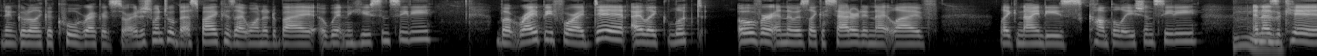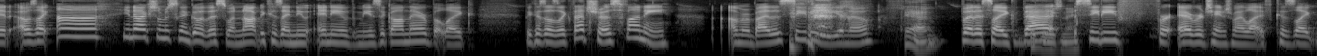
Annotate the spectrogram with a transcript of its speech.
I didn't go to like a cool record store. I just went to a Best Buy because I wanted to buy a Whitney Houston CD. But right before I did, I like looked over and there was like a Saturday Night Live like 90s compilation CD. And as a kid, I was like, uh, you know, actually, I'm just going to go with this one. Not because I knew any of the music on there, but like, because I was like, that show's funny. I'm going to buy this CD, you know? Yeah. But it's like that. CD forever changed my life because, like,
